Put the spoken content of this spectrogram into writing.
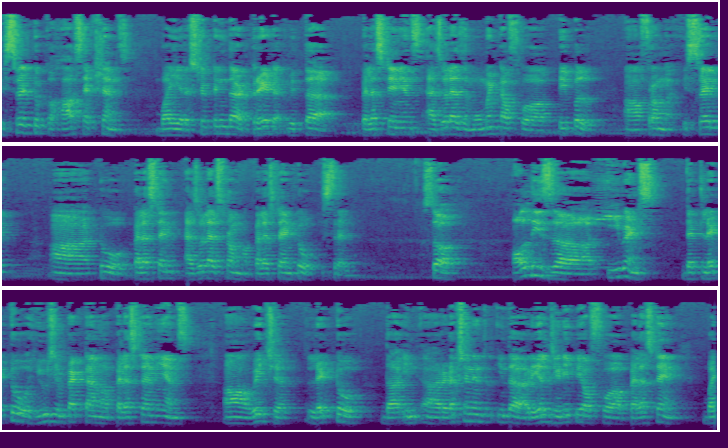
Israel took harsh actions by restricting the trade with the Palestinians as well as the movement of uh, people uh, from Israel uh, to Palestine as well as from Palestine to Israel. So all these uh, events that led to huge impact on Palestinians, uh, which led to the in, uh, reduction in, in the real GDP of uh, Palestine by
